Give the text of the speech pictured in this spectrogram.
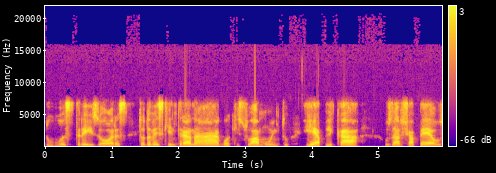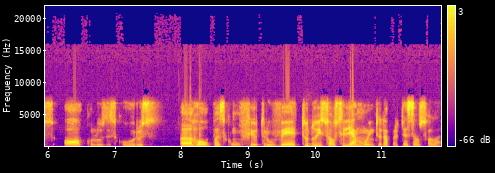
duas, três horas, toda vez que entrar na água, que suar muito, reaplicar, usar chapéus, óculos escuros, uh, roupas com filtro UV, tudo isso auxilia muito na proteção solar.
